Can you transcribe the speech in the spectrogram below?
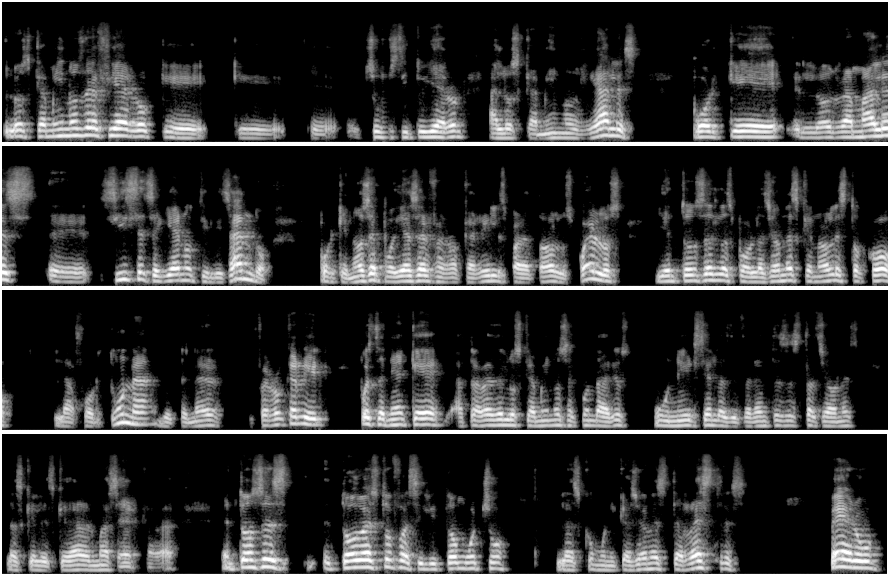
los caminos de fierro que, que eh, sustituyeron a los caminos reales porque los ramales eh, sí se seguían utilizando, porque no se podía hacer ferrocarriles para todos los pueblos, y entonces las poblaciones que no les tocó la fortuna de tener ferrocarril, pues tenían que, a través de los caminos secundarios, unirse a las diferentes estaciones, las que les quedaran más cerca. Entonces, todo esto facilitó mucho las comunicaciones terrestres, pero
